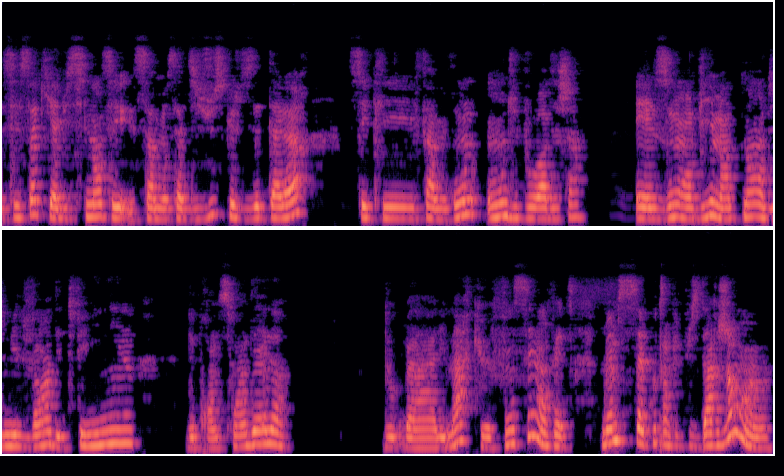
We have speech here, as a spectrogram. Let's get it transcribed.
C'est ça qui est hallucinant, c'est ça, ça dit juste ce que je disais tout à l'heure, c'est que les femmes rondes ont du pouvoir d'achat. Et elles ont envie maintenant, en 2020, d'être féminines, de prendre soin d'elles. Donc, bah, les marques, foncez, en fait. Même si ça coûte un peu plus d'argent. Hein.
